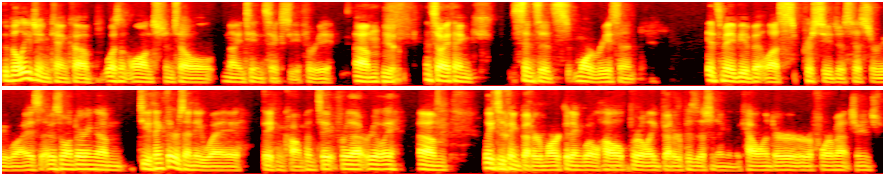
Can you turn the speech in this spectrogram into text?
the Billie Jean King Cup wasn't launched until 1963. Um, Yeah. And so I think since it's more recent, it's maybe a bit less prestigious history wise. I was wondering, um, do you think there's any way they can compensate for that really? Like, do you think better marketing will help or like better positioning in the calendar or a format change?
